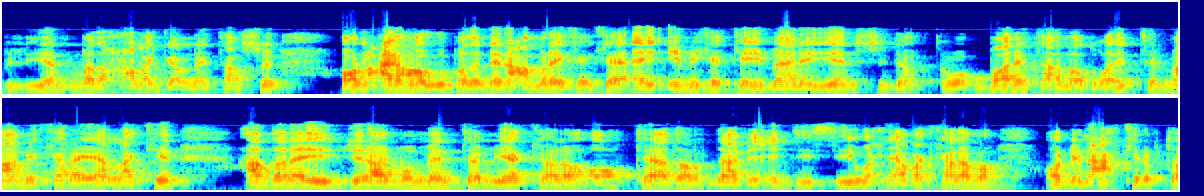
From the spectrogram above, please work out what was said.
bilyan madaxa la galnay. Taasi oo lacagaha ugu badan dhinaca maraykanka ay iminka ka imaanayeen sida baaritaanadu ay tilmaami karayaan. Laakiin haddana ay jiraan momentumyo kale oo teedar daabicidiisii waxyaabo kaleba oo dhinaca cripto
